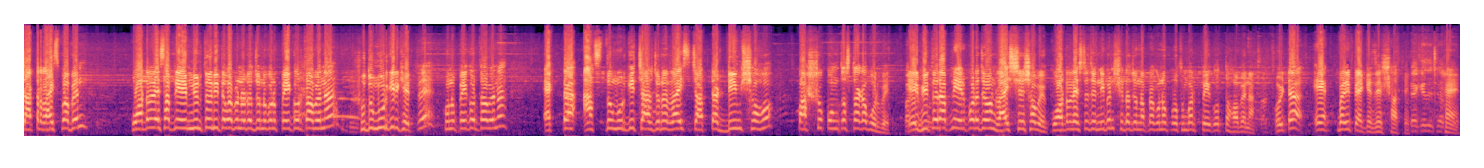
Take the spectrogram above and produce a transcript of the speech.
চারটা রাইস পাবেন। কোয়ার্টার রাইস আপনি এমনিতেও নিতে পারবেন ওটার জন্য কোনো পে করতে হবে না। শুধু মুরগির ক্ষেত্রে কোনো পে করতে হবে না। একটা আস্ত মুরগি চারজনের রাইস চারটা ডিম সহ পাঁচশো পঞ্চাশ টাকা পড়বে। এর ভিতরে আপনি এরপরে যখন রাইস শেষ হবে কোয়ার্টার রাইসটা যে নেবেন সেটার জন্য আপনার কোনো প্রথমবার পে করতে হবে না। ওইটা একবারই প্যাকেজের সাথে। হ্যাঁ।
